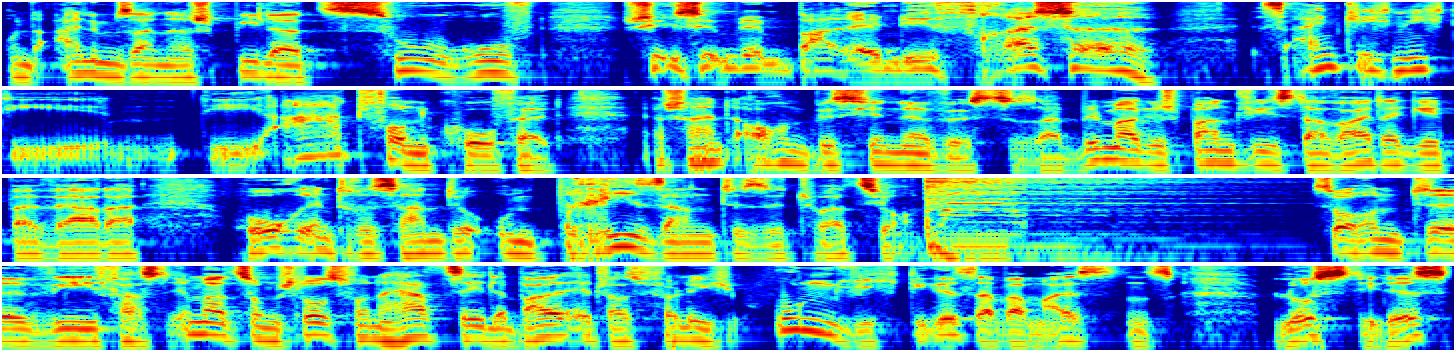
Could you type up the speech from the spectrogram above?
und einem seiner Spieler zuruft, schieß ihm den Ball in die Fresse. Ist eigentlich nicht die, die Art von Kofeld. Er scheint auch ein bisschen nervös zu sein. Bin mal gespannt, wie es da weitergeht weitergeht bei Werder. Hochinteressante und brisante Situation. So, und äh, wie fast immer zum Schluss von Herz, Seele, Ball etwas völlig Unwichtiges, aber meistens Lustiges.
